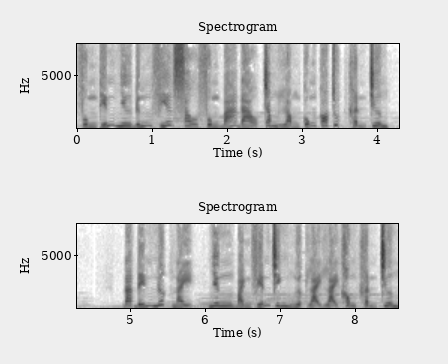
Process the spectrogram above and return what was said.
Phùng Thiến Như đứng phía sau Phùng Bá Đào trong lòng cũng có chút khẩn trương. Đã đến nước này nhưng Bành Viễn Trinh ngược lại lại không khẩn trương.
